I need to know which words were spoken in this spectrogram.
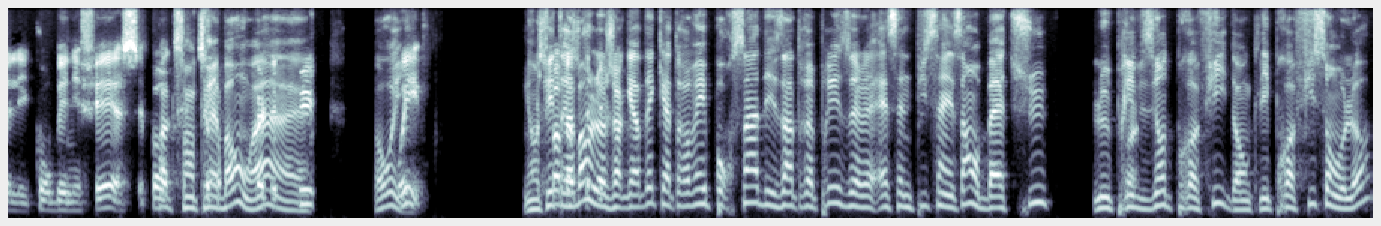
Les cours bénéfices, c'est pas. Ah, qui sont très bons, hein? Ah oui. oui. Ils ont été très bons. Là, je regardais 80% des entreprises SP 500 ont battu le prévision de profit. Donc, les profits sont là.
